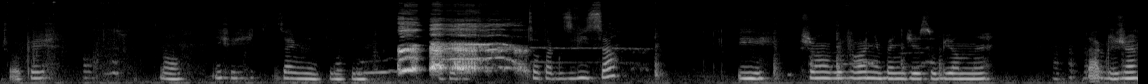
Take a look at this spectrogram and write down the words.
czy okej? No, dzisiaj się zajmę tym, tym, co tak zwisa. I przemawianie będzie zrobione tak, że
